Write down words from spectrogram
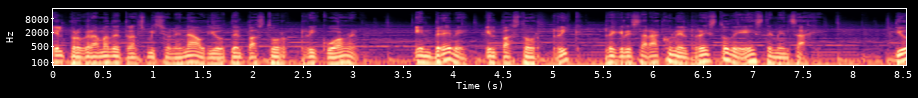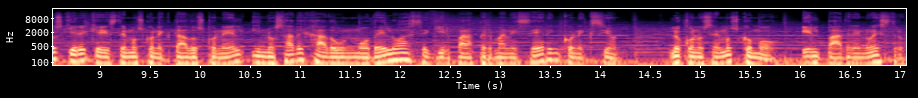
el programa de transmisión en audio del pastor Rick Warren. En breve, el pastor Rick regresará con el resto de este mensaje. Dios quiere que estemos conectados con Él y nos ha dejado un modelo a seguir para permanecer en conexión. Lo conocemos como el Padre Nuestro.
